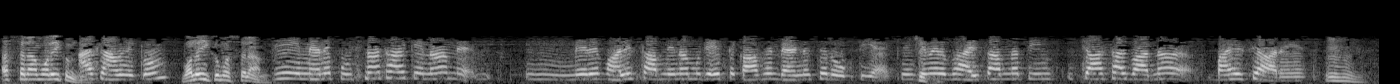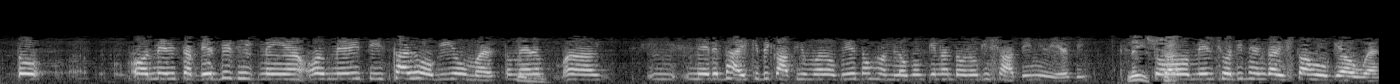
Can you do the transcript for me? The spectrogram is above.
السلام علیکم۔ السلام علیکم۔ وعلیکم السلام۔ جی میں نے پوچھنا تھا کہ نا میرے والد صاحب نے نا مجھے اتقاف میں بیٹھنے سے روک دیا ہے کیونکہ میرے بھائی صاحب نا تین چار سال بعد نا باہر سے آ رہے ہیں۔ تو اور میری طبیعت بھی ٹھیک نہیں ہے اور میری تیس سال ہو گئی عمر تو میں نے میرے بھائی کی بھی کافی عمر ہو گئی ہے تو ہم لوگوں کی نا دونوں کی شادی نہیں ہوئی ابھی۔ نہیں تو میری چھوٹی بہن کا رشتہ ہو گیا ہوا ہے۔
